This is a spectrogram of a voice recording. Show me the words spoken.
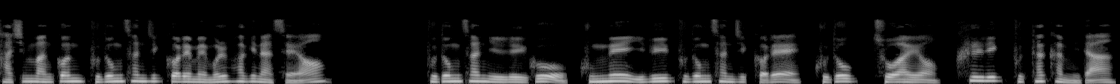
40만 건 부동산 직거래 매물 확인하세요. 부동산 119 국내 1위 부동산 직거래 구독, 좋아요, 클릭 부탁합니다.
